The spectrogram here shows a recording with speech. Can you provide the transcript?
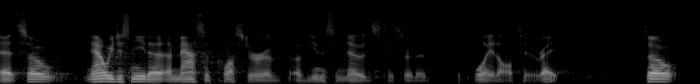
Uh, so now we just need a, a massive cluster of, of Unison nodes to sort of deploy it all to, right? So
